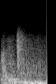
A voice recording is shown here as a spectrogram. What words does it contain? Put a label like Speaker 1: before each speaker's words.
Speaker 1: you.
